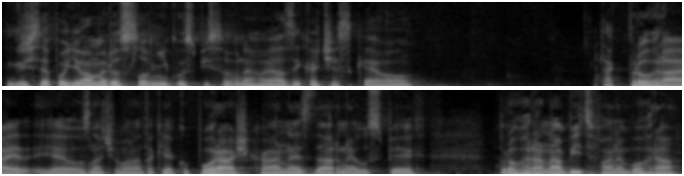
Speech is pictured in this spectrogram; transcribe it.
když se podíváme do slovníku spisovného jazyka českého, tak prohra je, je označována taky jako porážka, nezdar, neúspěch, prohraná bitva nebo hra.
